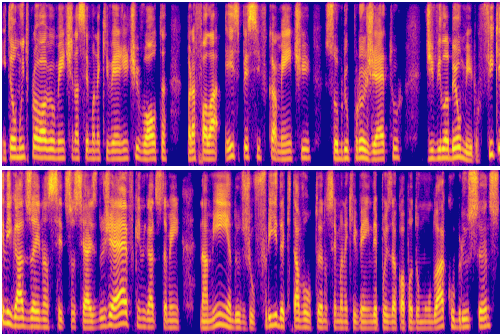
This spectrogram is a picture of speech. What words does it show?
Então, muito provavelmente na semana que vem a gente volta para falar especificamente sobre o projeto de Vila Belmiro. Fiquem ligados aí nas redes sociais do GE, fiquem ligados também na minha, do Gilfrida, que está voltando semana que vem, depois da Copa do Mundo, a cobrir o Santos,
